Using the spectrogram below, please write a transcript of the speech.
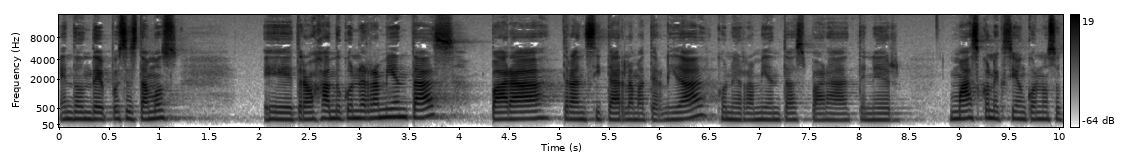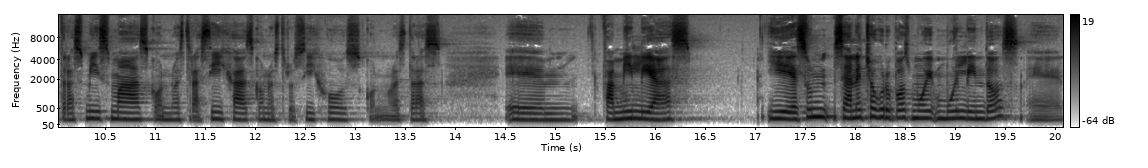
en donde pues estamos eh, trabajando con herramientas para transitar la maternidad, con herramientas para tener más conexión con nosotras mismas, con nuestras hijas, con nuestros hijos, con nuestras em, familias. Y es un, se han hecho grupos muy, muy lindos, eh,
